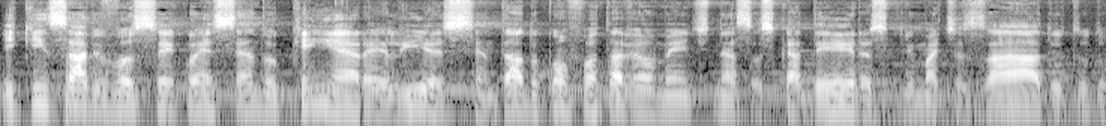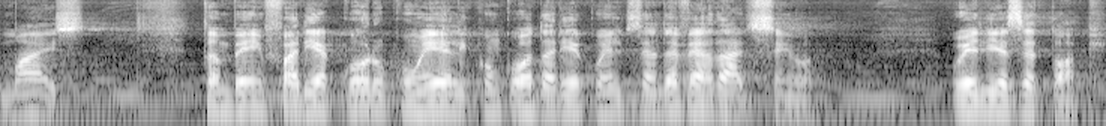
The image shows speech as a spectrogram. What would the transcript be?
E quem sabe você, conhecendo quem era Elias, sentado confortavelmente nessas cadeiras, climatizado e tudo mais, também faria coro com ele, concordaria com ele, dizendo: É verdade, Senhor, o Elias é top.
